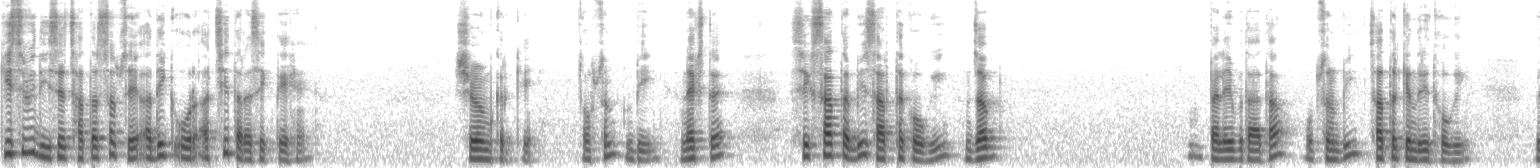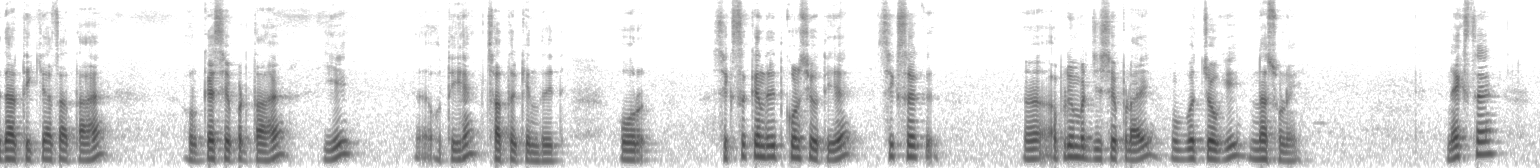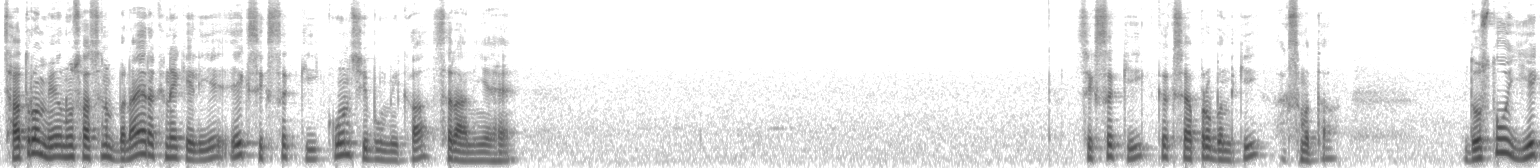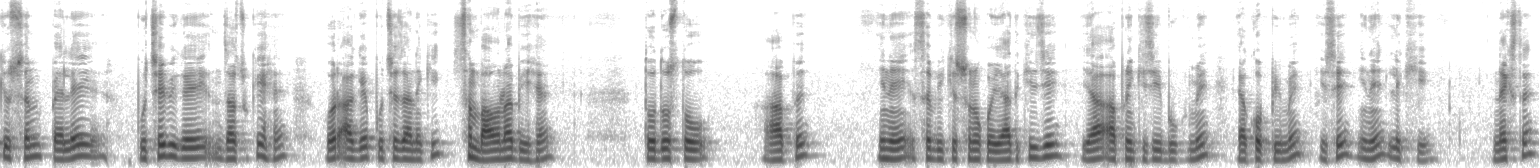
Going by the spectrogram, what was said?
किस विधि से छात्र सबसे अधिक और अच्छी तरह सीखते हैं? स्वयं करके। Option B. नेक्स्ट है। शिक्षा तभी सार्थक होगी जब पहले ही बताया था, ऑप्शन बी, छात्र केंद्रित होगी। विद्यार्थी क्या चाहता है और कैसे पढ़ता है? ये होती है छात्र केंद्रित। और शिक्षक केंद्रित कौन सी होती है? शिक्षक अपनी मर्ज़ी से पढ़ाए, वो बच्चों की न सुने। नेक्स्ट है, छात्रों में अनुशासन बनाए रखने के लिए एक शिक्षक की कौन सी भूमिका सराहनीय है? शिक्षक की कक्षा प्रबंध की अक्षमता। दोस्तों, ये क्वेश्चन पहले पूछे भी गए जा चुके हैं और आगे पूछे जाने की संभावना भी है। तो दोस्तों, आप इन्हें सभी क्वेश्चनों को याद कीजिए या अपनी किसी बुक में या कॉपी में इसे इन्हें लिखिए। नेक्स्ट है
